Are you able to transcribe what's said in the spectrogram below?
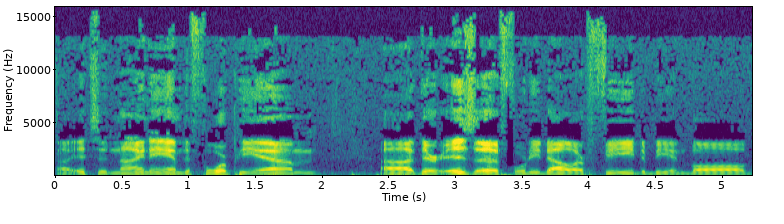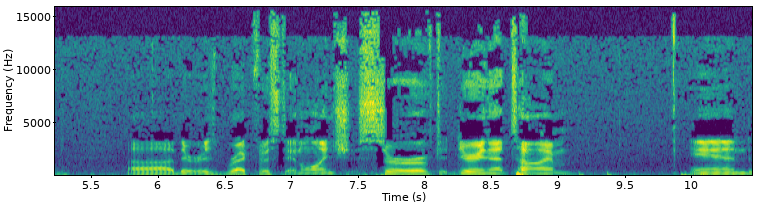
uh, it's at 9 a.m. to 4 p.m. Uh, there is a $40 fee to be involved. Uh, there is breakfast and lunch served during that time. And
